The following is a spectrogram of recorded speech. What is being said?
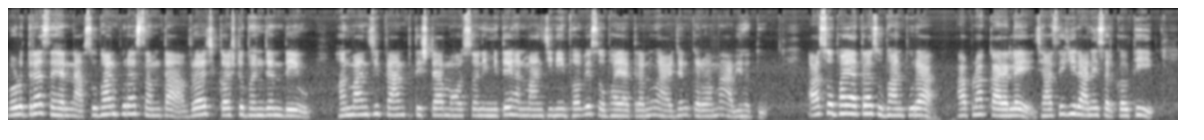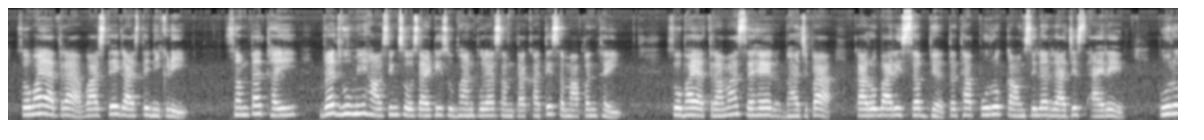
વડોદરા શહેરના સુભાનપુરા સમતા વ્રજ કષ્ટભંજન દેવ હનુમાનજી પ્રાણ પ્રતિષ્ઠા મહોત્સવ નિમિત્તે હનુમાનજીની ભવ્ય શોભાયાત્રાનું આયોજન કરવામાં આવ્યું હતું. આ શોભાયાત્રા સુભાનપુરા, આપણા કાર્યાલય ઝાંસી કી રાની સર્કલથી શોભાયાત્રા વાજતે ગાજતે નીકળી. સમતા થઈ વ્રજભૂમિ હાઉસિંગ સોસાયટી સુભાનપુરા સમતા ખાતે સમાપન થઈ. શોભાયાત્રામાં શહેર, ભાજપા, કારોબારી સભ્ય તથા પૂર્વ કાઉન્સિલર રાજેશ આયરે, પૂર્વ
